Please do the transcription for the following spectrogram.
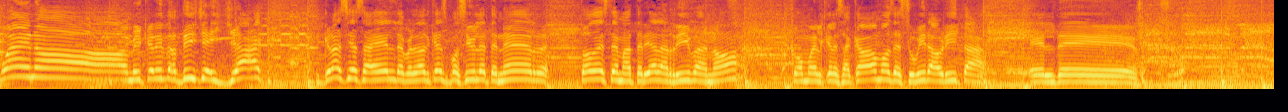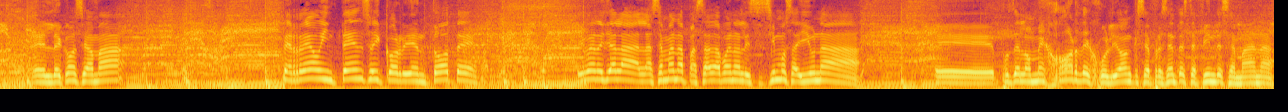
Bueno, mi querido DJ Jack, gracias a él, de verdad que es posible tener todo este material arriba, ¿no? Como el que les acabamos de subir ahorita, el de... El de, ¿cómo se llama? Perreo intenso y corrientote. Y bueno, ya la, la semana pasada, bueno, les hicimos ahí una... eh, pues de lo mejor de Julián que se presenta este fin de semana.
